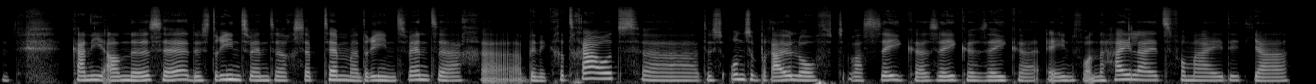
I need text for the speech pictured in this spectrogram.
kan niet anders. Hè? Dus 23 september 23 uh, ben ik getrouwd. Uh, dus onze bruiloft was zeker, zeker, zeker een van de highlights voor mij dit jaar.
